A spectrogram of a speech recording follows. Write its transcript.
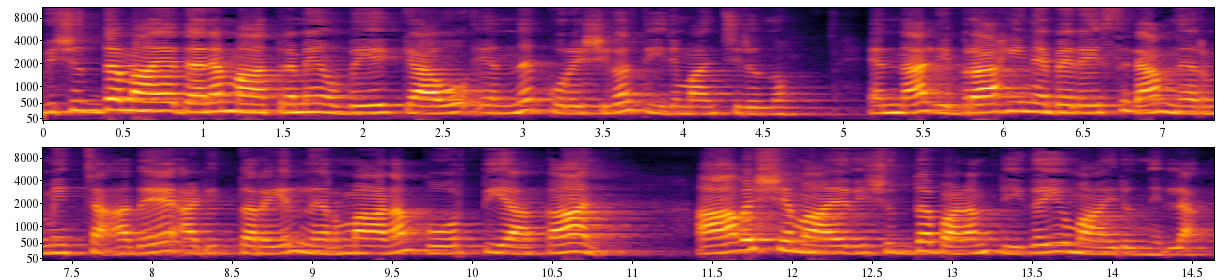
വിശുദ്ധമായ ധനം മാത്രമേ ഉപയോഗിക്കാവൂ എന്ന് കുറേശികൾ തീരുമാനിച്ചിരുന്നു. എന്നാൽ ഇബ്രാഹിം നബി അലൈഹി ഇസ്ലാം നിർമ്മിച്ച അതേ അടിത്തറയിൽ നിർമ്മാണം പൂർത്തിയാക്കാൻ ആവശ്യമായ വിശുദ്ധ പണം തികയുമായിരുന്നില്ല.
